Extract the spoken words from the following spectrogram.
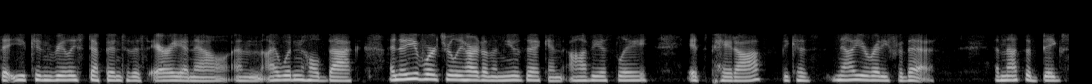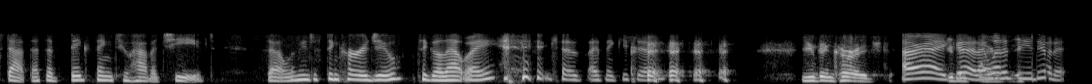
that you can really step into this area now and I wouldn't hold back. I know you've worked really hard on the music and obviously it's paid off because now you're ready for this. And that's a big step. That's a big thing to have achieved. So let me just encourage you to go that way because I think you should. You've encouraged. All right, You've good. I want to see you doing it.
